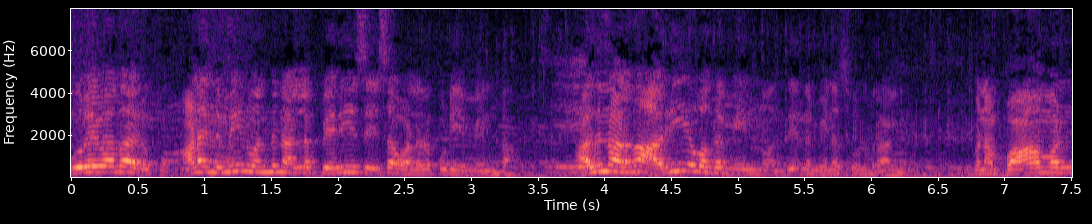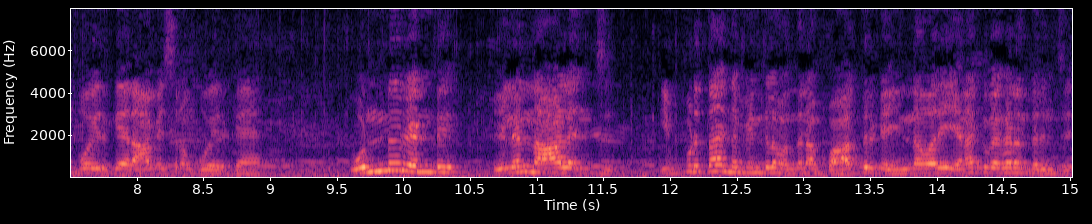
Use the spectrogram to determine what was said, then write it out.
குறைவாக தான் இருக்கும். ஆனால் இந்த மீன் வந்து நல்ல பெரிய சைஸாக வளரக்கூடிய மீன் தான் அதனால தான் அரிய வகை மீன் வந்து இந்த மீனை சொல்கிறாங்க இப்போ நான் பாமன் போயிருக்கேன் ராமேஸ்வரம் போயிருக்கேன். ஒன்று ரெண்டு இல்லை நாலஞ்சு இப்படித்தான் இந்த மீன்களை வந்து நான் பார்த்துருக்கேன். இன்ன வரை எனக்கு விவரம் தெரிஞ்சு.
